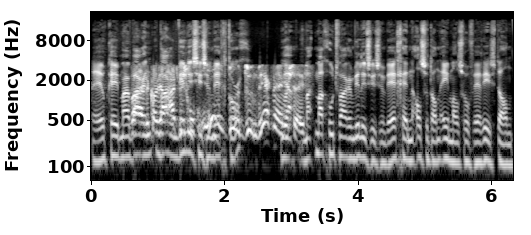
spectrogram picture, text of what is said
Nee, oké, maar waar, waar, waar Willis is een weg, toch? dun werknemers ja, maar, maar, goed, waar een Willis is een weg. En als het dan eenmaal zover is, dan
